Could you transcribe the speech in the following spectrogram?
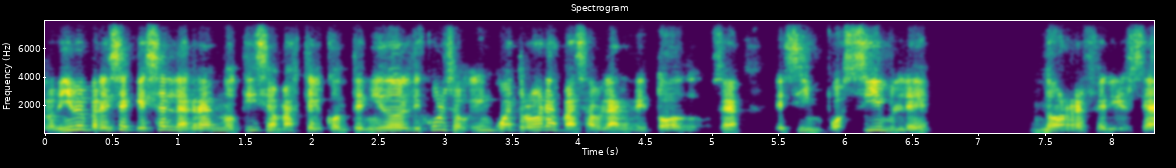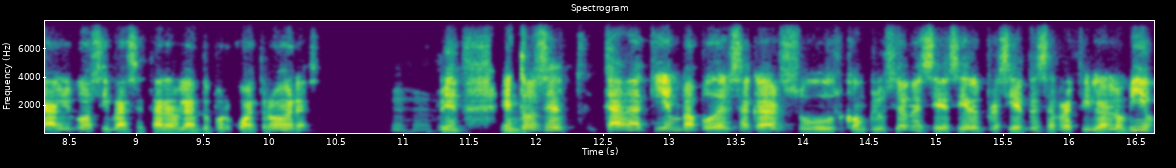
A mí me parece que esa es la gran noticia más que el contenido del discurso. En cuatro horas vas a hablar de todo. O sea, es imposible no referirse a algo si vas a estar hablando por cuatro horas. Bien. Entonces, cada quien va a poder sacar sus conclusiones y decir, el presidente se refirió a lo mío,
